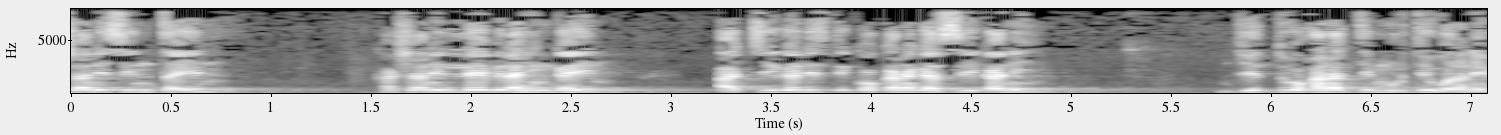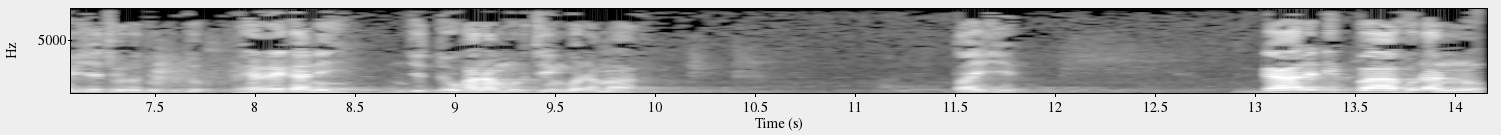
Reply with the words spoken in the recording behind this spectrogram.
shanis hin ta'in ka shanillee bira hin gahin achii gadis xiqqoo kana gasiiqanii jidduu kanatti murtii godhaniif jechuudha. Herreganii jidduu kana murtiin godhamaaf. Tayyib. Gaala dhibbaa fudhannu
